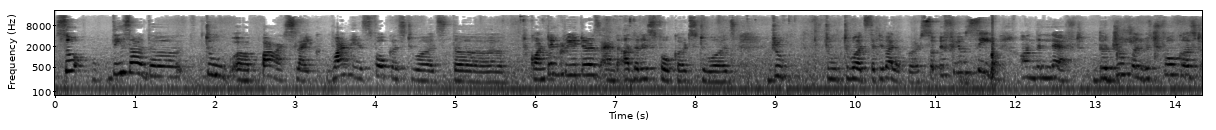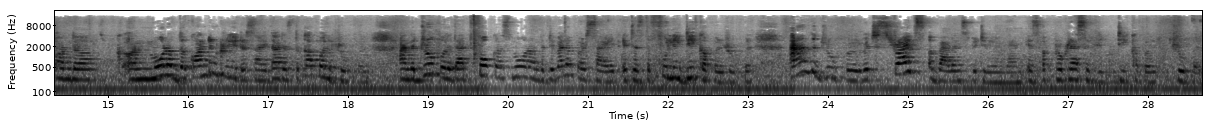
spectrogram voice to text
So these are the two uh, parts like one is focused towards the content creators and the other is focused towards Drupal to, towards the developers. So if you see on the left, the Drupal which focused on the on more of the content creator side, that is the coupled Drupal, and the Drupal that focused more on the developer side, it is the fully decoupled Drupal, and the Drupal which strikes a balance between them is a progressively decoupled Drupal.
